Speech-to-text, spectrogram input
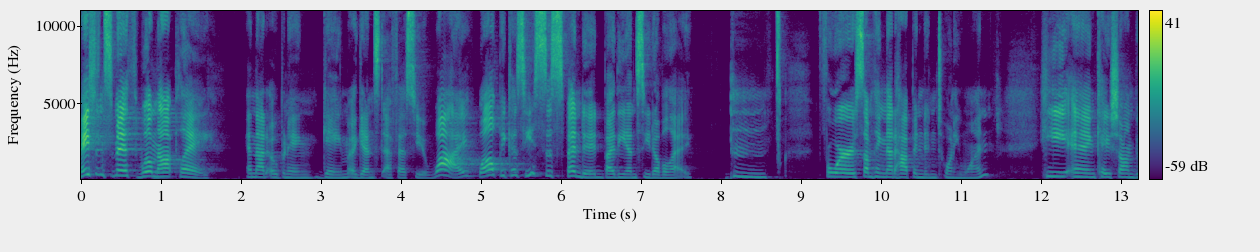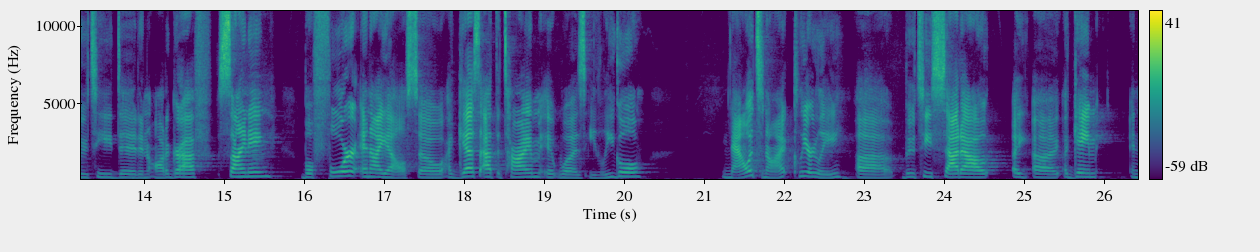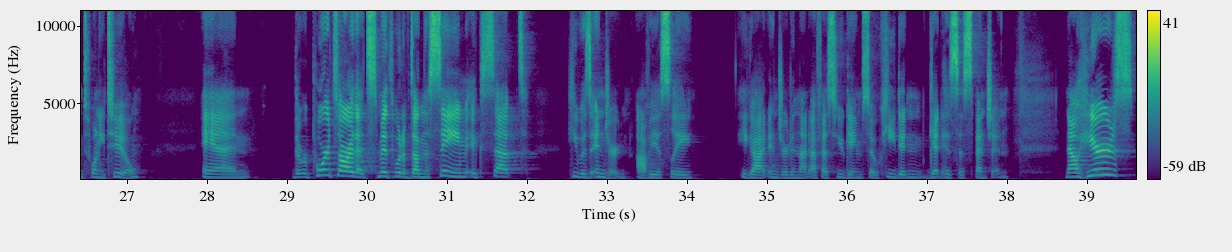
Maason Smith will not play in that opening game against FSU. Why? Well, because he's suspended by the NCAA for something that happened in 21. He and Kayshon Boutte did an autograph signing before NIL. So I guess at the time it was illegal. Now it's not, clearly. Uh, Boutte sat out a, uh, a game in 22. And the reports are that Smith would have done the same, except he was injured. Obviously, he got injured in that FSU game, so he didn't get his suspension. Now, here's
